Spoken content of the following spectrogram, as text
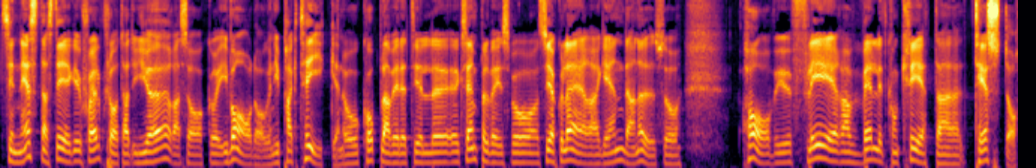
Sen nästa steg är ju självklart att göra saker i vardagen, i praktiken och kopplar vi det till eh, exempelvis vår cirkulära agenda nu så har vi ju flera väldigt konkreta tester.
